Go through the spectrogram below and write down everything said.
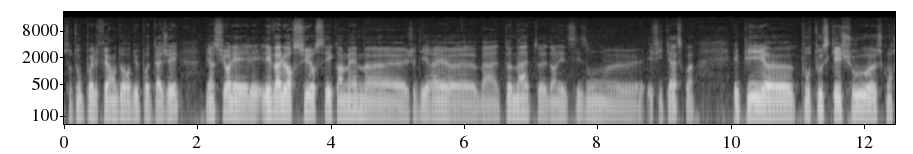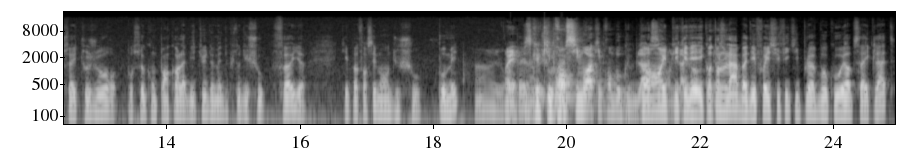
Surtout vous pouvez le faire en dehors du potager. Bien sûr, les, les, valeurs sûres, c'est quand même, euh, je dirais, euh, ben, tomates dans les saisons euh, efficaces, quoi. Et puis euh, pour tout ce qui est chou, je conseille toujours, pour ceux qui n'ont pas encore l'habitude, de mettre plutôt du chou feuille, qui est pas forcément du chou paumé. hein, je vous Oui, rappelle, parce hein, que qui prend feuille 6 mois, qui prend beaucoup de place. et puis quand on l'a, bah, des fois il suffit qu'il pleuve beaucoup et hop ça éclate.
